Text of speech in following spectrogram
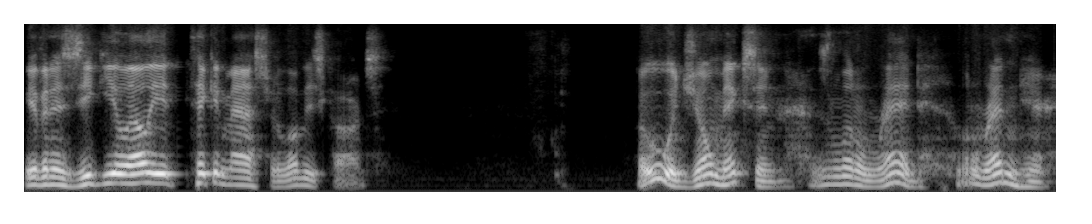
We have an Ezekiel Elliott Ticketmaster. Love these cards. Oh, a Joe Mixon. There's a little red. A little red in here.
